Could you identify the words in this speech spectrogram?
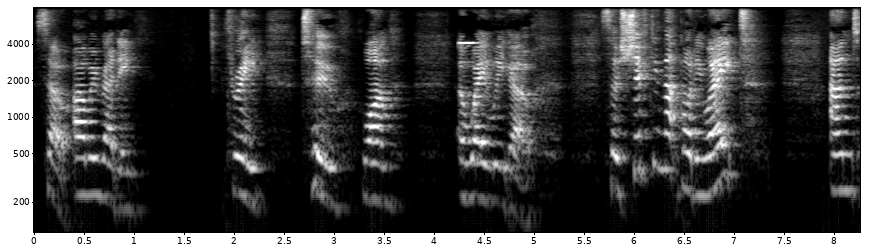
So, are we ready? Three, two, one, away we go. So shifting that body weight and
